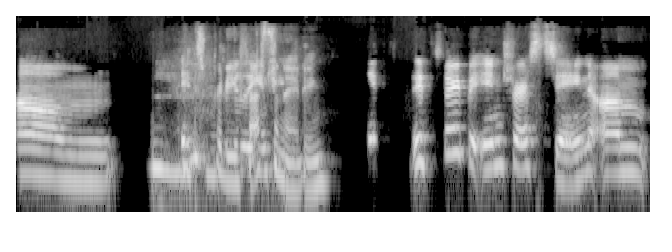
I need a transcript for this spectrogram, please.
um mm. it's pretty really fascinating it's super interesting. Um,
